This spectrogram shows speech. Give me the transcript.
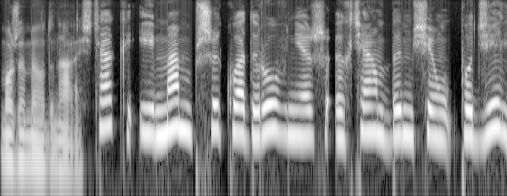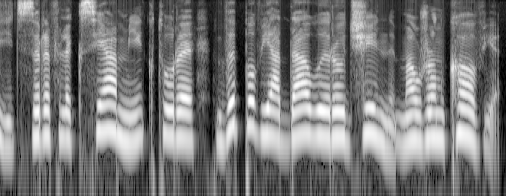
możemy odnaleźć. Tak, i mam przykład również, e, chciałabym się podzielić z refleksjami, które wypowiadały rodziny, małżonkowie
